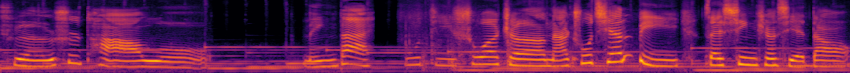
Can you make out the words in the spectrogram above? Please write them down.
全是它了。明白，布迪说着，拿出铅笔，在信上写道。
